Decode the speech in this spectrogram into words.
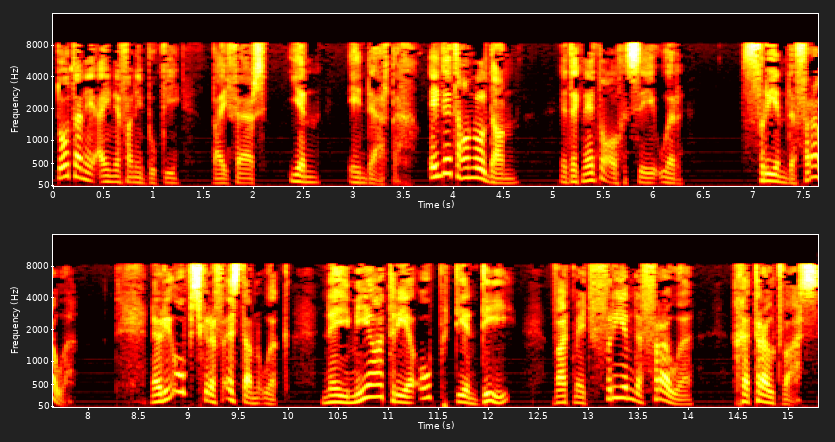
tot aan die einde van die boekie by vers 31. En dit handel dan, het ek net nou al gesê oor vreemde vroue. Nou die opskrif is dan ook Nehemia tree op teen die wat met vreemde vroue getroud was.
